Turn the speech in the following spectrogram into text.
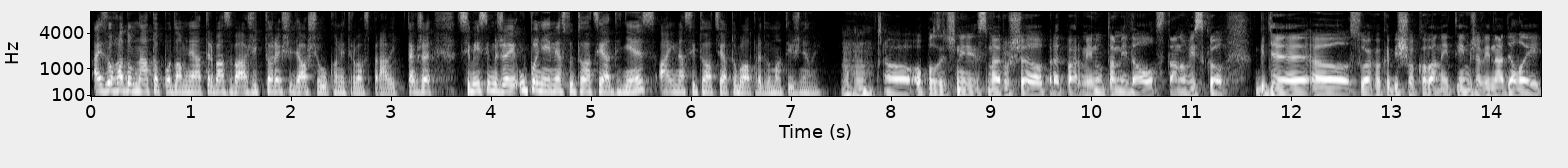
aj s ohľadom na to podľa mňa treba zvážiť, ktoré ešte ďalšie úkony treba spraviť. Takže si myslím, že je úplne iná situácia dnes a iná situácia tu bola pred dvoma týždňami. Uh-huh. Opozičný smer už pred pár minútami dal stanovisko, kde sú ako keby šokovaní tým, že vy naďalej e,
